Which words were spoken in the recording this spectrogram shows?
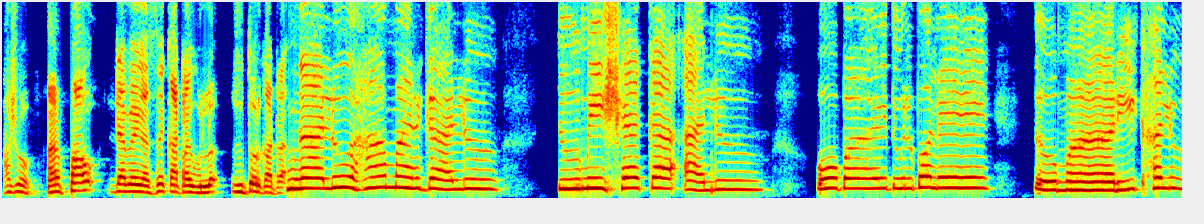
আসো আর পাও ডেবে গেছে কাটাগুলো জুতোর কাটা। গালু আমার গালু তুমি শেখা আলু। ও বাইদুল বলে তোমারই খালু।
